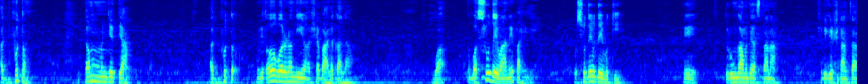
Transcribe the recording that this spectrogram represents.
अद्भुतम. तम म्हणजे त्या. अद्भुत म्हणजे अवर्णनीय अशा बालकाला वा वसुदेवाने पाहिले. वसुदेव देवकी हे तुरुंगामध्ये असताना श्रीकृष्णांचा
